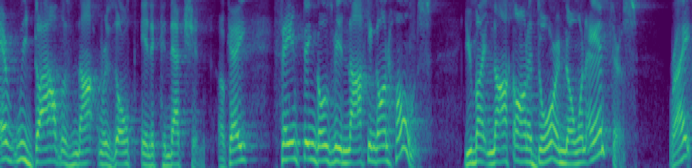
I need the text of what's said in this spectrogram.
every dial does not result in a connection. Okay, same thing goes with knocking on homes. You might knock on a door and no one answers, right?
